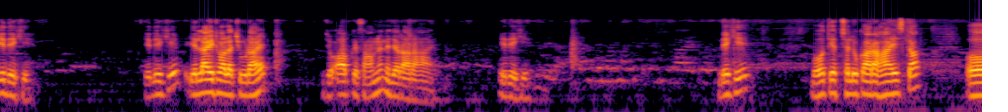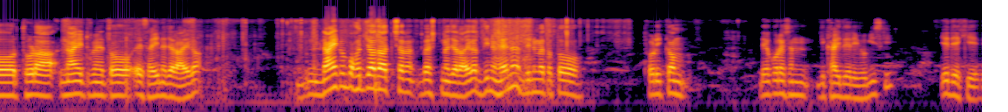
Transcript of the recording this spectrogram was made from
ये देखिए। ये देखिए, ये लाइट वाला चूड़ा है, जो आपके सामने नज़र आ रहा है। ये देखिए। देखिए, बहुत ही अच्छा लुक आ रहा है इसका, और थोड़ा नाइट में तो ऐसा ही नज़र आएगा। नाइट में बहुत ज़्यादा अच्छा बेस्ट नज़र आएगा। दिन है ना, दिन में तो तो थोड़ी कम डेकोरेशन दिखाई दे रही होगी इसकी। ये देखिए।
